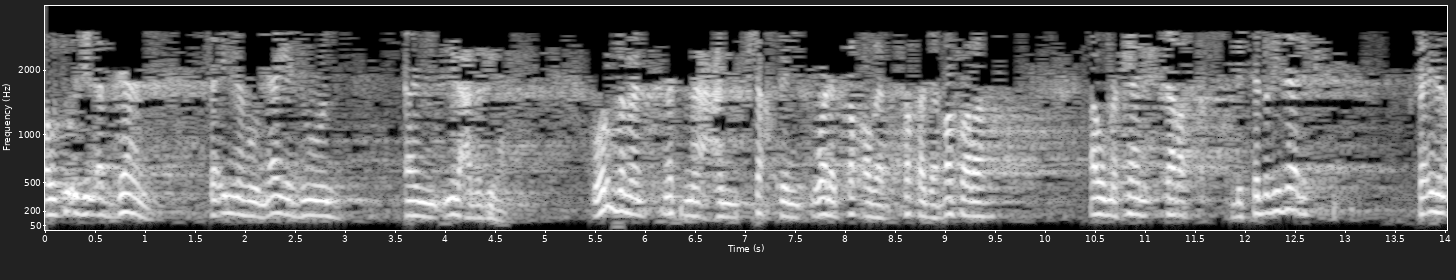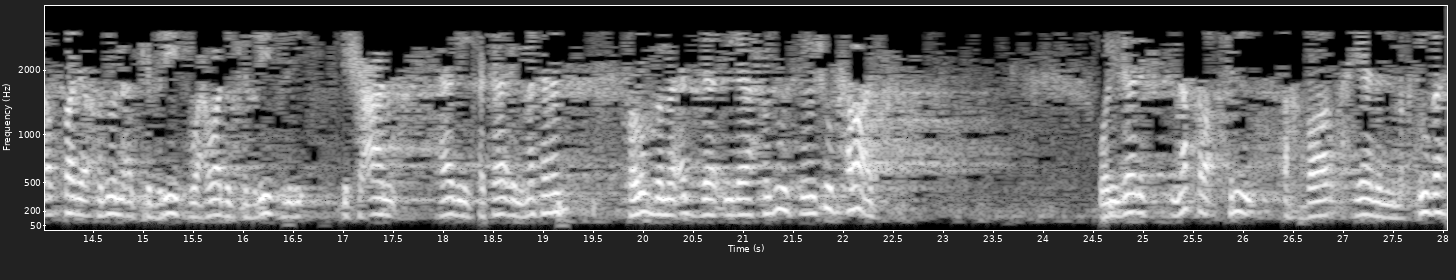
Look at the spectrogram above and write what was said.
أو تؤذي الأبدان فإنه لا يجوز أن يلعب بها. وربما نسمع عن شخص ولد فقد فقد بصره أو مكان احترق بسبب ذلك. فإن الأطفال يأخذون الكبريت وأعواد الكبريت لإشعال هذه الفتائل مثلا فربما أدى إلى حدوث ونشوب حرائق. ولذلك نقرأ في الأخبار أحيانا المكتوبة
